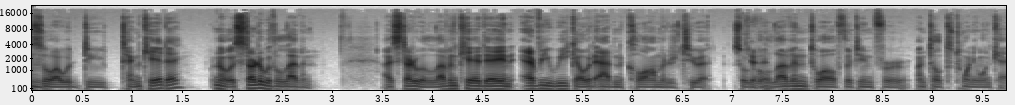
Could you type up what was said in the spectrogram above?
So I would do 10k a day. No, it started with 11. I started with 11k a day, and every week I would add a kilometer to it. So Okay. 11, 12, 13 for until to 21k,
